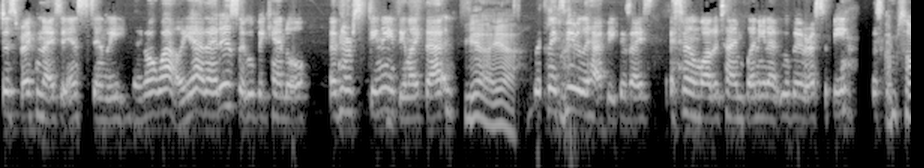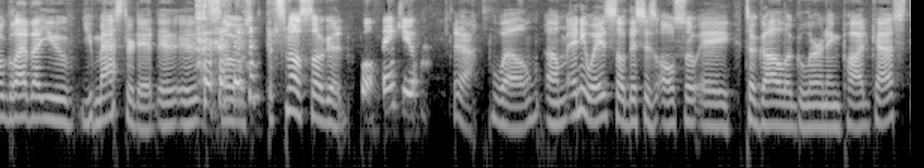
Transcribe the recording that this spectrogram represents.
just recognize it instantly. Like, oh wow, yeah, that is a ube candle. I've never seen anything like that, Yeah, yeah. which makes me really happy because I, I spent a lot of time blending that ube recipe. I'm so glad that you you mastered it. It it's so it smells so good. cool. Thank you. Yeah. Well, um, anyways, so this is also a Tagalog learning podcast,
